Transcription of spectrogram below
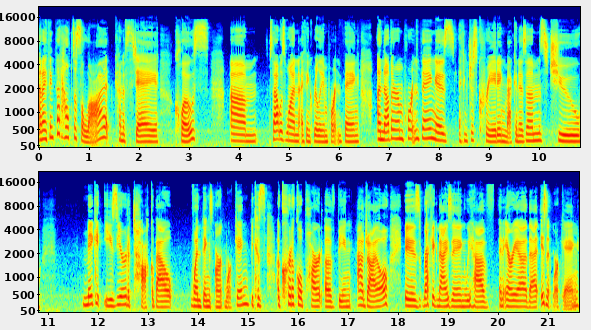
And I think that helped us a lot, kind of stay close. Um, so that was one, I think, really important thing. Another important thing is, I think, just creating mechanisms to make it easier to talk about when things aren't working because a critical part of being agile is recognizing we have an area that isn't working.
